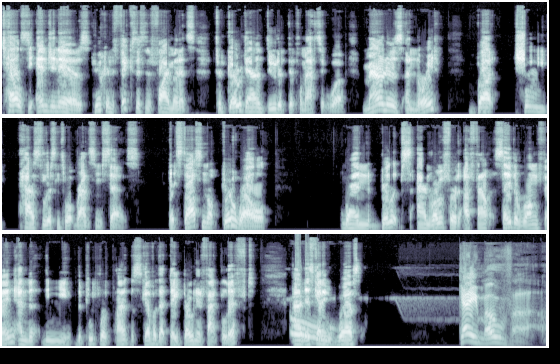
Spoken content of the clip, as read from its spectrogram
tells the engineers who can fix this in five minutes to go down and do the diplomatic work. Mariner's annoyed, but she has to listen to what Ransom says. It starts to not go well when Billups and Rutherford are found say the wrong thing, and the the, people of the planet discover that they don't in fact lift, and it's getting Oh, worse. Game over.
